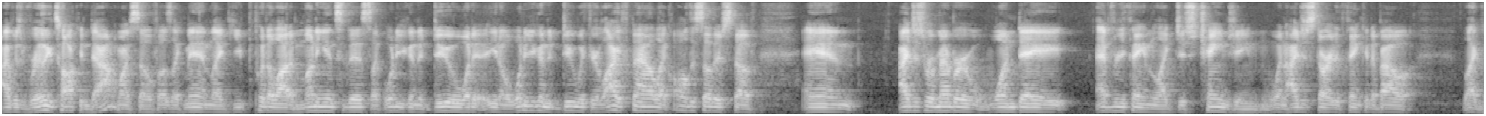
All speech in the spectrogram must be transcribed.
I was really talking down to myself. I was like, man, like you put a lot of money into this. Like, what are you gonna do? What you know? What are you gonna do with your life now? Like all this other stuff. And I just remember one day everything like just changing when I just started thinking about like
